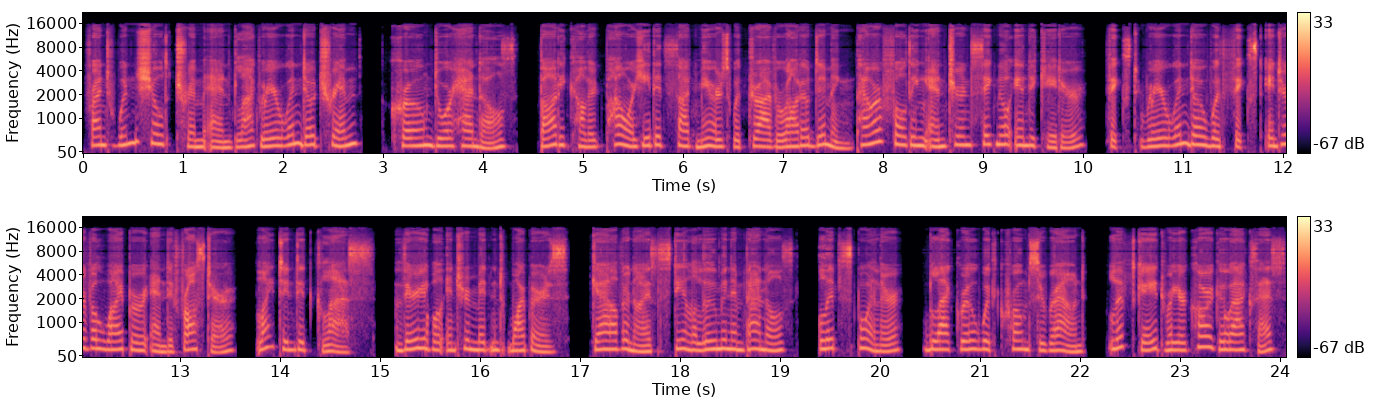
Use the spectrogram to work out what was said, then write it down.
front windshield trim and black rear window trim, chrome door handles, body-colored power-heated side mirrors with driver auto-dimming power folding and turn signal indicator, fixed rear window with fixed interval wiper and defroster, light-tinted glass, variable intermittent wipers, galvanized steel aluminum panels, lip spoiler, black grille with chrome surround, liftgate rear cargo access,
